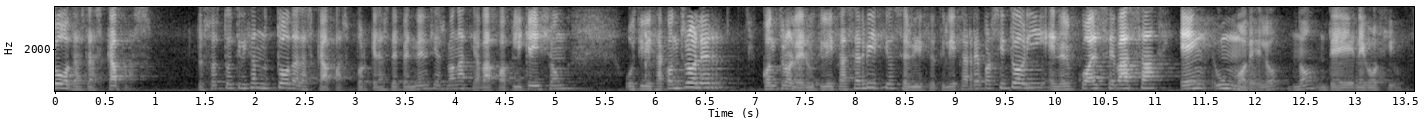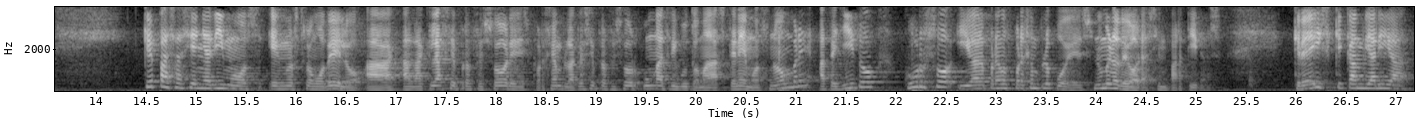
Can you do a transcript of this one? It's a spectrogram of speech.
todas las capas. Lo está utilizando todas las capas porque las dependencias van hacia abajo. Application utiliza controller, controller utiliza servicio, servicio utiliza repository, en el cual se basa en un modelo ¿no? de negocio. ¿Qué pasa si añadimos en nuestro modelo a, la clase profesores, por ejemplo, la clase profesor, un atributo más? Tenemos nombre, apellido, curso y ahora ponemos, por ejemplo, pues número de horas impartidas. ¿Creéis que cambiaría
